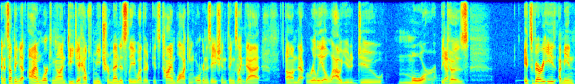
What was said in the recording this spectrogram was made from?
And it's something that I'm working on. DJ helps me tremendously, whether it's time blocking, organization, things like that, um, that really allow you to do more because it's very easy. I mean,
